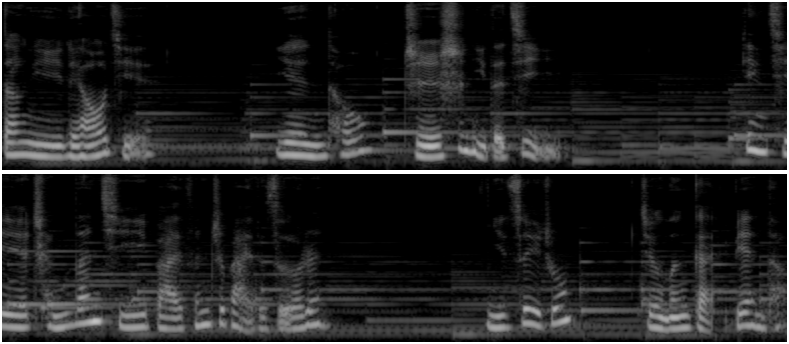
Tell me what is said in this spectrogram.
当你了解眼头只是你的记忆。并且承担起百分之百的责任，你最终就能改变它。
